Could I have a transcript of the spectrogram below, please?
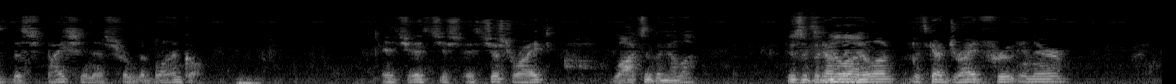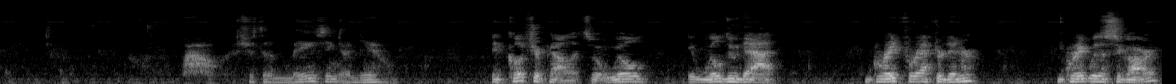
the spiciness from the blanco. It's it's just it's just right. Lots of vanilla. There's a It's got vanilla. vanilla. It's got dried fruit in there. Wow, it's just an amazing añejo. It coats your palate, so it will it will do that. Great for after dinner. Great with a cigar.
